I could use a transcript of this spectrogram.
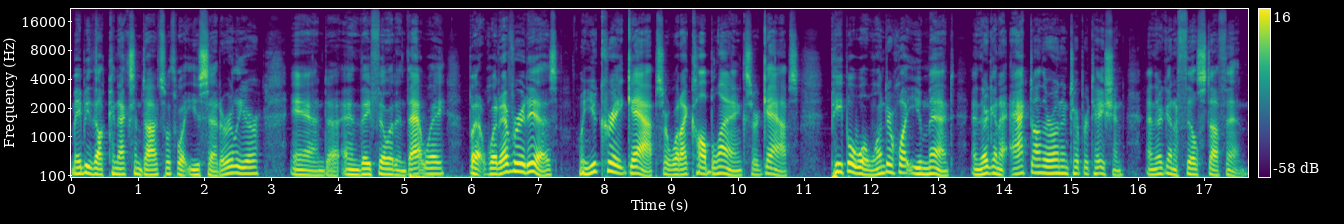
maybe they'll connect some dots with what you said earlier and uh, and they fill it in that way but whatever it is when you create gaps, or what I call blanks or gaps, people will wonder what you meant and they're going to act on their own interpretation and they're going to fill stuff in.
